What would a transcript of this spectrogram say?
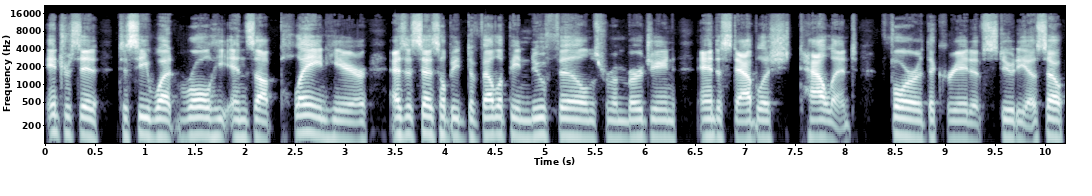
interested to see what role he ends up playing here. As it says, he'll be developing new films from emerging and established talent for the creative studio. So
